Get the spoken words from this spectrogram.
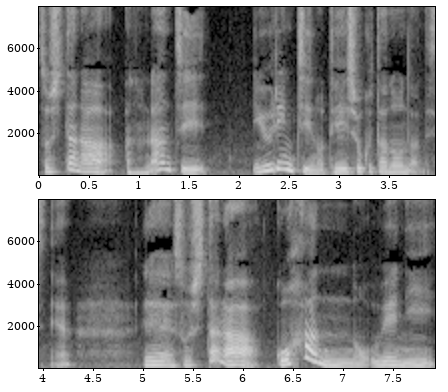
そしたらあのランチ油淋鶏の定食頼んだんですね。でそしたらご飯の上に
